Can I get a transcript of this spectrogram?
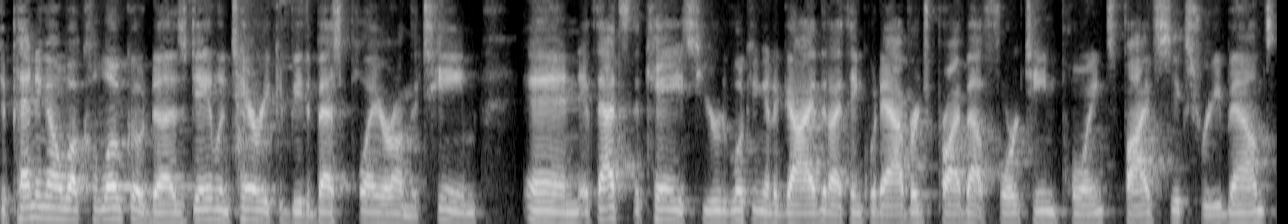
depending on what Koloko does, Dalen Terry could be the best player on the team. And if that's the case, you're looking at a guy that I think would average probably about 14 points, five, six rebounds,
